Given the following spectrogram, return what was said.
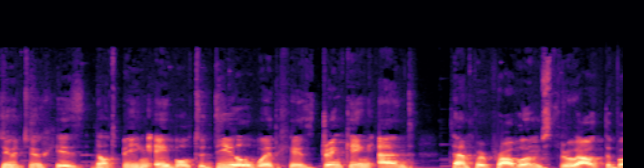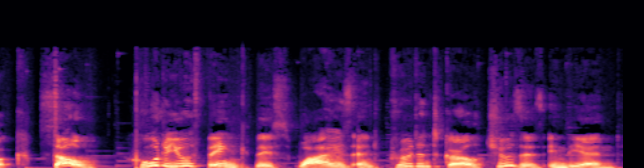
due to his not being able to deal with his drinking and temper problems throughout the book. So, who do you think this wise and prudent girl chooses in the end?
